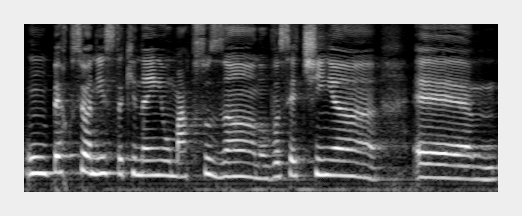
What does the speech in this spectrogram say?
um percussionista que nem o Marco Suzano, você tinha é,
